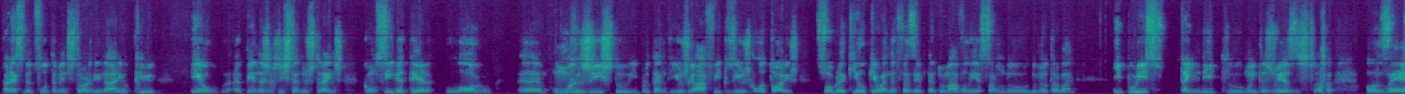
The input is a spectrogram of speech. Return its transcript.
parece-me absolutamente extraordinário que eu, apenas registrando os treinos, consiga ter logo uh, um registro e, portanto, e os gráficos e os relatórios sobre aquilo que eu ando a fazer, portanto, uma avaliação do, do meu trabalho. E por isso tenho dito muitas vezes ao Zé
